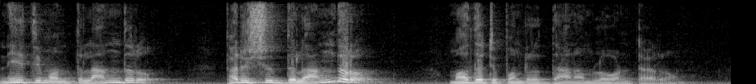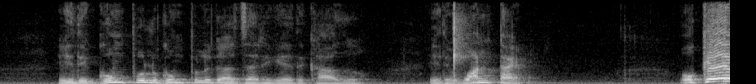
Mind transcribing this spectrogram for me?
నీతిమంతులందరూ పరిశుద్ధులందరూ మొదటి పునరుద్ధానంలో ఉంటారు. ఇది గుంపులు గుంపులుగా జరిగేది కాదు. ఇది వన్ టైం ఒకే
